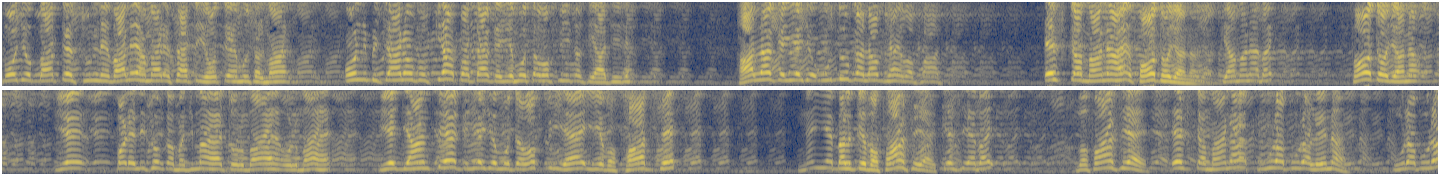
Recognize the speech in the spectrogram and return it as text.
وہ جو باتیں سننے والے ہمارے ساتھی ہوتے ہیں مسلمان، ان بیچاروں کو کیا پتا کہ یہ متوفی کا کیا چیز ہے؟ حالانکہ یہ جو اردو کا لفظ ہے وفات، اس کا معنی ہے فوت ہو جانا۔ کیا معنی ہے بھائی؟ فوت ہو جانا۔ یہ پڑھے لکھوں کا مجمع ہے، طلباء ہے علماء ہے یہ جانتے ہیں کہ یہ جو متوفی ہے، یہ وفات سے نہیں ہے، بلکہ وفا سے ہے۔ کیسے ہے بھائی؟ وفا سے ہے۔ اس کا معنی پورا پورا لینا۔ پورا پورا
